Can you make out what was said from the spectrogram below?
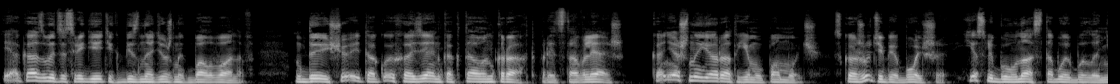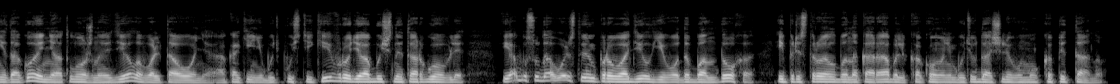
и оказывается среди этих безнадежных болванов. Да еще и такой хозяин, как Таункрахт, представляешь? Конечно, я рад ему помочь. Скажу тебе больше, если бы у нас с тобой было не такое неотложное дело в Альтаоне, а какие-нибудь пустяки вроде обычной торговли, я бы с удовольствием проводил его до Бандоха и пристроил бы на корабль к какому-нибудь удачливому капитану.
